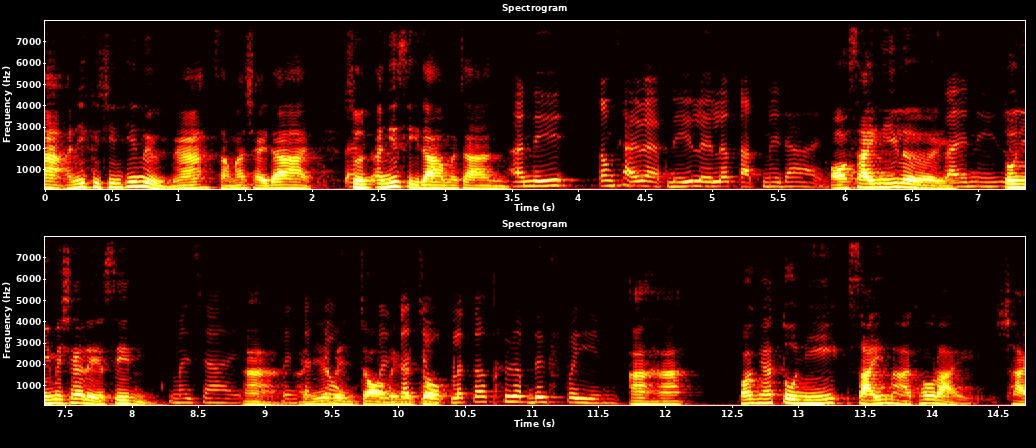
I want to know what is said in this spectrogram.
อะอันนี้คือชิ้นที่หนึ่งนะสามารถใช้ได้ ส่วนอันนี้สีดำอาจารย์ อันนี้ต้องใช้แบบนี้เลยแล้วตัดไม่ได้ อ๋อไซส์นี้เลย ไซส์นี้เลยตัวนี้ไม่ใช่เรซิน ไม่ใช่ อ่า เป็นอักนระนี้จจะกเป็นจอ เป็นกระจก แล้วก็เคลือบด้วยฟิล์ม อ่าฮะ เพราะงั้นตัวนี้ไซส์มาเท่าไหร่ ใช้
